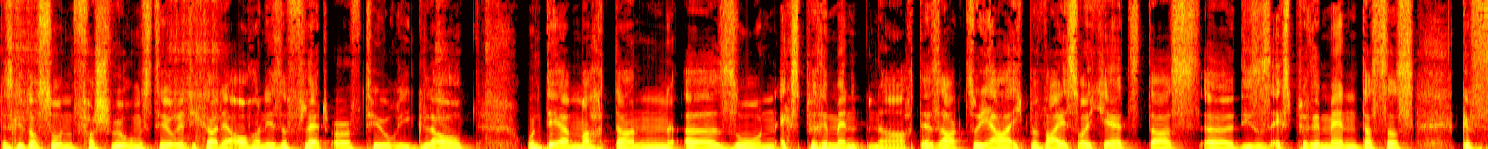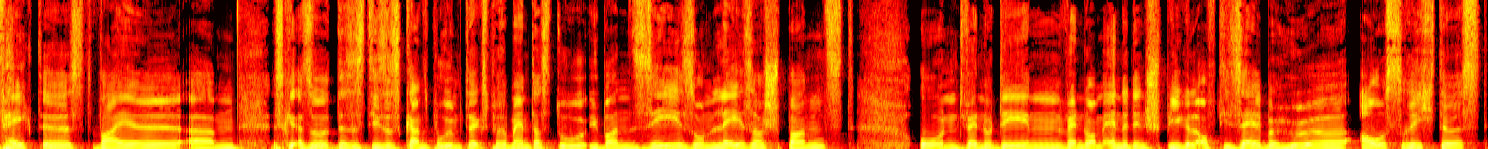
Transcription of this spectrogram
es gibt auch so einen Verschwörungstheoretiker, der auch an diese Flat Earth Theorie glaubt und der macht dann äh, so ein Experiment nach. Der sagt so, ja, ich beweise euch jetzt, dass äh, dieses Experiment, dass das gefaked ist, weil ähm, es gibt, also das ist dieses ganz berühmte Experiment, dass du über einen See so einen Laser spannst und wenn du den, wenn du am Ende den Spiegel auf dieselbe Höhe ausrichtest,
